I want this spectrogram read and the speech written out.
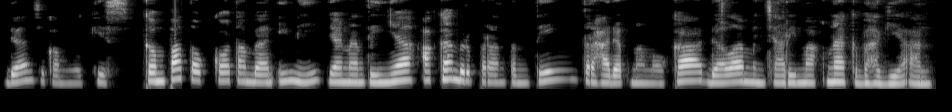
dan suka melukis. Keempat tokoh tambahan ini yang nantinya akan berperan penting terhadap Nanoka dalam mencari makna kebahagiaan.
